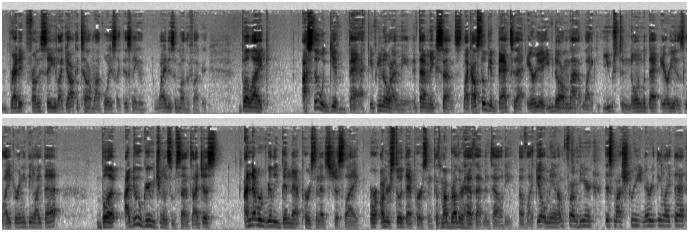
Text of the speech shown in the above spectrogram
bred it from the city. Like y'all could tell my voice, like this nigga white as a motherfucker. But like, I still would give back if you know what I mean. If that makes sense. Like I'll still give back to that area, even though I'm not like used to knowing what that area is like or anything like that. But I do agree with you in some sense. I just I never really been that person that's just like or understood that person because my brother has that mentality of like, yo man, I'm from here, this my street and everything like that.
